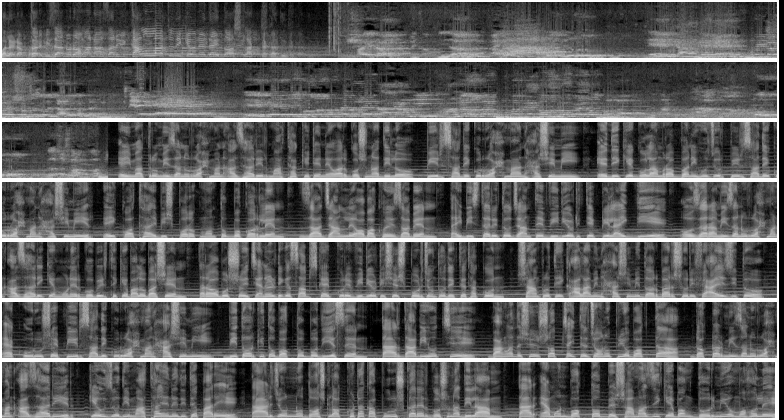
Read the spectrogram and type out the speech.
বলে ডক্টর মিজানুর রহমান আজারির কাল্লা যদি কেউ না দেয় দশ লাখ টাকা দেবে এইমাত্র মিজানুর রহমান আজহারির মাথা কেটে নেওয়ার ঘোষণা দিল পীর সাদিকুর রহমান হাশিমি। এদিকে গোলাম রব্বানী হুজুর পীর সাদিকুর রহমান হাশিমির এই কথায় বিস্ফোরক মন্তব্য করলেন, যা জানলে অবাক হয়ে যাবেন। তাই বিস্তারিত জানতে ভিডিওটিতে একটি লাইক দিয়ে ও যারা মিজানুর রহমান আজহারিকে মনের গভীর থেকে ভালোবাসেন, তারা অবশ্যই চ্যানেলটিকে সাবস্ক্রাইব করে ভিডিওটি শেষ পর্যন্ত দেখতে থাকুন। সাম্প্রতিক আলামিন হাশিমি দরবার শরীফে আয়োজিত এক উরুষে পীর সাদিকুর রহমান হাশিমি বিতর্কিত বক্তব্য দিয়েছেন। তার দাবি হচ্ছে, বাংলাদেশের সবচাইতে জনপ্রিয় বক্তা ডক্টর মিজানুর রহমান আজহারির কেউ যদি মাথা এনে দিতে পারে, তার জন্য দশ লক্ষ টাকা পুরস্কারের ঘোষণা দিলাম। তার এমন বক্তব্যে সামাজিক এবং ধর্মীয় মহলে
